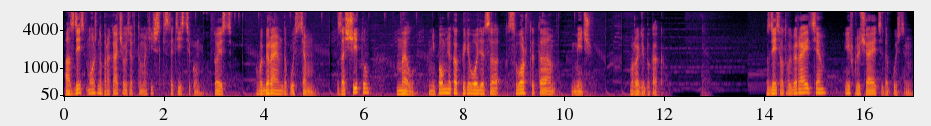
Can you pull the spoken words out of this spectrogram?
А здесь можно прокачивать автоматически статистику. То есть, выбираем, допустим, защиту. Мел, не помню, как переводится. Sword это меч. Вроде бы как. Здесь вот выбираете и включаете, допустим.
